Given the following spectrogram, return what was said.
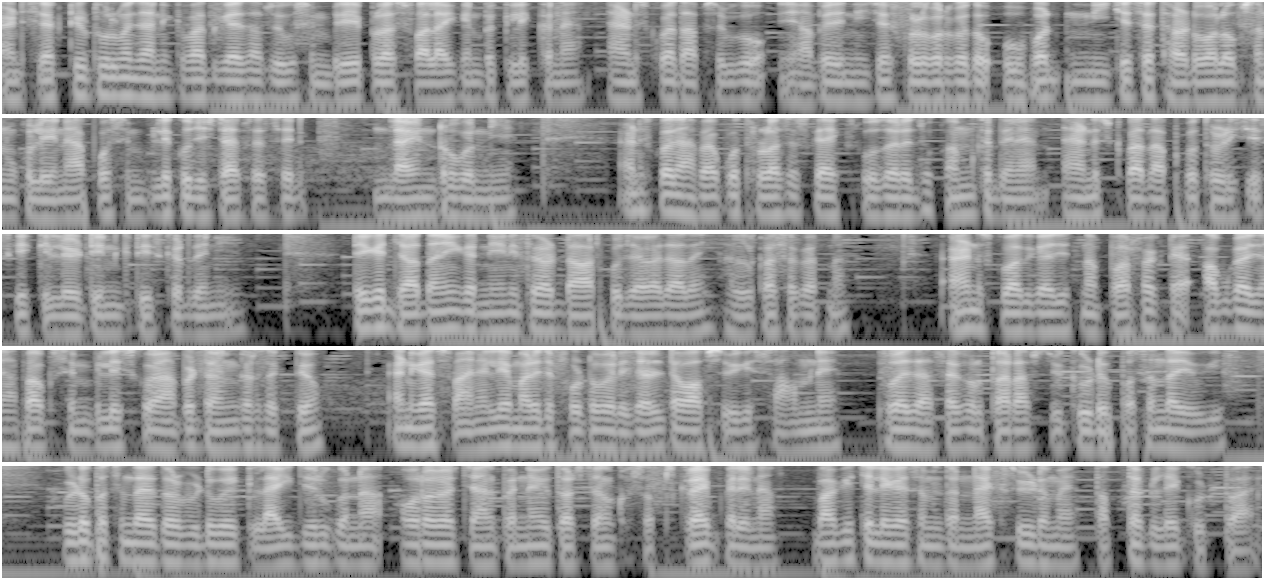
एंड सिलेक्टिव टूल में जाने के बाद गैस आप सबको सिंपली प्लस वाला आइकन पर क्लिक करना है। एंड उसके बाद आप सबको यहाँ पे नीचे स्क्रॉल करके तो ऊपर नीचे से थर्ड वाला ऑप्शन को लेना है। आपको सिंपली कुछ स्टेप से लाइन ड्रॉ करनी है। एंड उसके बाद यहाँ पे आपको थोड़ा सा इसका एक्सपोजर है जो कम कर देना है। एंड उसके बाद आपको थोड़ी सी इसकी क्लियरिटी इंक्रीज़ कर देनी है। ठीक है, ज़्यादा नहीं करनी है, नहीं थोड़ा डार्क हो जाएगा, ज़्यादा ही हल्का सा करना। एंड उसके बाद गैस जितना परफेक्ट है। अब गैस यहाँ पे आप सिंपली इसको यहाँ पे डन कर सकते हो। एंड गैस फाइनली हमारे जो फ़ोटो का रिज़ल्ट है आप सभी के सामने तो गैस ऐसा करता है आप सभी की वीडियो पसंद आई होगी। वीडियो पसंद आए तो वीडियो को एक लाइक ज़रूर करना। और अगर चैनल पर नहीं हो तो चैनल को सब्सक्राइब कर लेना। बाकी चलेगा समझता नेक्स्ट वीडियो में। तब तक ले गुड बाय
